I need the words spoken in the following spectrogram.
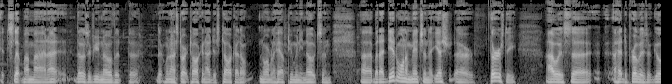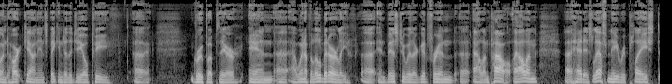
it slipped my mind. I, those of you know that uh, that when I start talking, I just talk. I don't normally have too many notes, and uh, but I did want to mention that yesterday or Thursday, I was uh, I had the privilege of going to Hart County and speaking to the GOP uh, group up there, and uh, I went up a little bit early uh, and visited with our good friend uh, Alan Powell. Alan uh, had his left knee replaced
